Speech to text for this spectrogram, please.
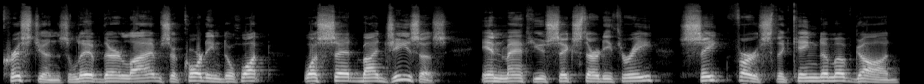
Christians live their lives according to what was said by Jesus in Matthew 6:33, "Seek first the kingdom of God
